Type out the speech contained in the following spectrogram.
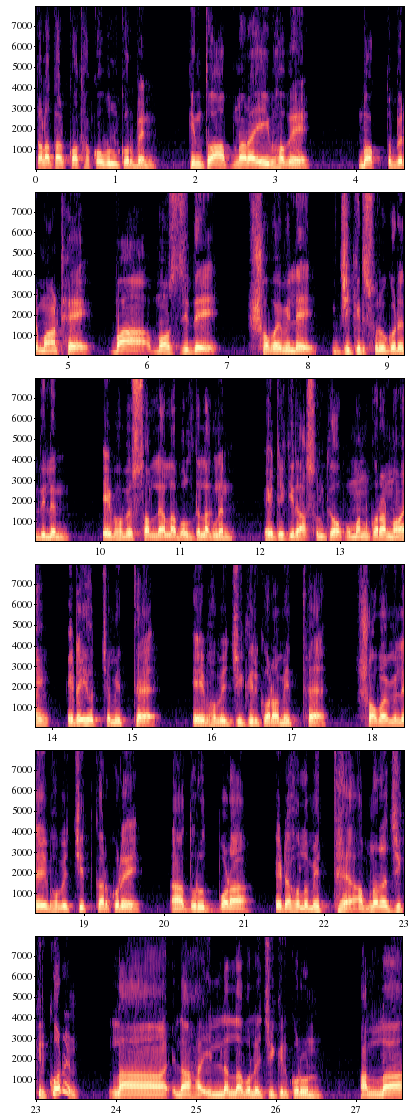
তালা তার কথা কবুল করবেন। কিন্তু আপনারা এইভাবে বক্তব্যের মাঠে বা মসজিদে সবাই মিলে জিকির শুরু করে দিলেন, এইভাবে সাল্লা আল্লাহ বলতে লাগলেন, এটি কি রাসুলকে অপমান করা নয়? এটাই হচ্ছে মিথ্যে। এইভাবে জিকির করা মিথ্যে। সবাই মিলে এইভাবে চিৎকার করে দরুদ পড়া, এটা হলো মিথ্যে। আপনারা জিকির করেন? লা ইলাহা ইল্লাল্লাহ বলে জিকির করুন। আল্লাহ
